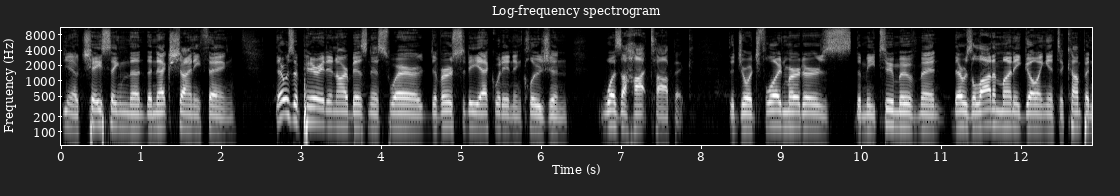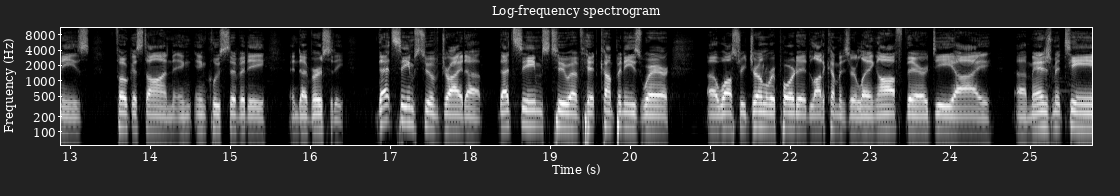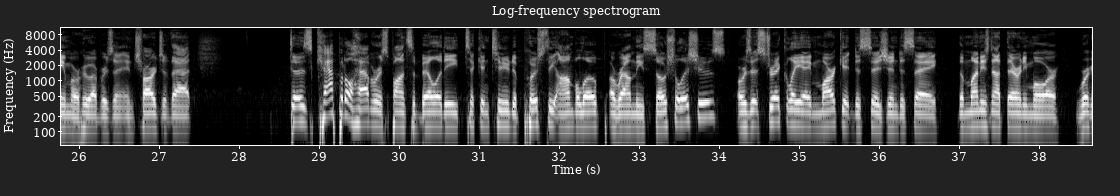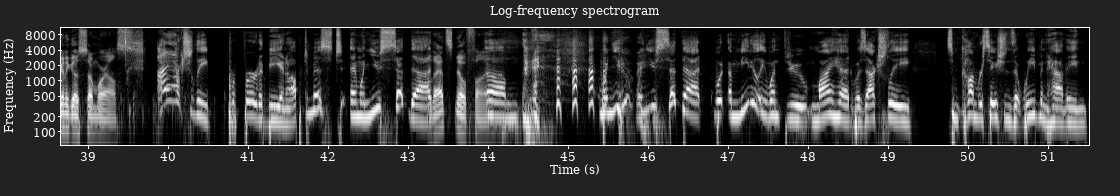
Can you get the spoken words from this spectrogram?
you know chasing the the next shiny thing. There was a period in our business where diversity, equity, and inclusion was a hot topic. The George Floyd murders, the Me Too movement. There was a lot of money going into companies focused on in- inclusivity and diversity. That seems to have dried up. That seems to have hit companies where uh, Wall Street Journal reported a lot of companies are laying off their DEI uh, management team or whoever's in- in charge of that does capital have a responsibility to continue to push the envelope around these social issues or is it strictly a market decision to say the money's not there anymore we're going to go somewhere else I actually prefer to be an optimist. And when you said that, well that's no fun Um, when you when you said that, what immediately went through my head was actually some conversations that we've been having.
